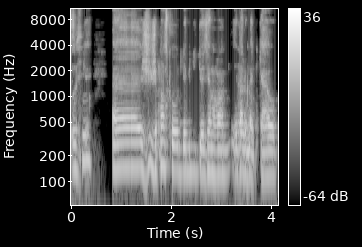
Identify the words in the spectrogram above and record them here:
aussi euh, je, pense qu'au début du deuxième round, il va le mettre KO.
